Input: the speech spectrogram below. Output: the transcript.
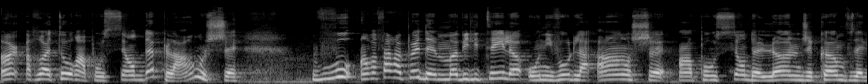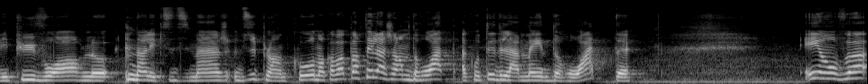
1. Retour en position de planche. On va faire un peu de mobilité au niveau de la hanche en position de lunge, comme vous avez pu voir dans les petites images du plan de cours. Donc, on va porter la jambe droite à côté de la main droite. Et on va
